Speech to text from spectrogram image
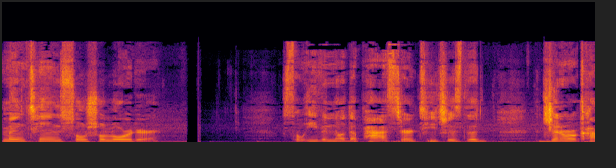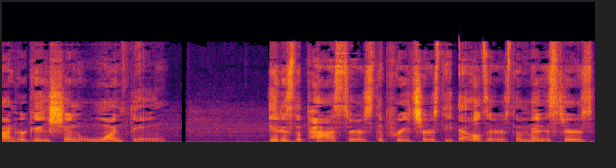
maintain social order. So even though the pastor teaches the general congregation one thing, it is the pastors, the preachers, the elders, the ministers,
